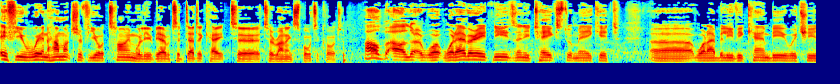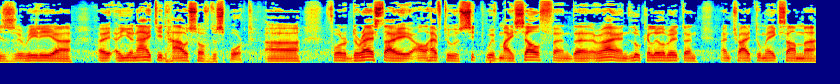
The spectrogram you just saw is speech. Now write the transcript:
if you win, how much of your time will you be able to dedicate to, to running Sport Accord? I'll, I'll uh, whatever it needs and it takes to make it uh, what I believe it can be, which is really a, a, a united house of the sport. Uh, for the rest, I, I'll have to sit with myself and uh, and look a little bit and, and try to make some uh,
